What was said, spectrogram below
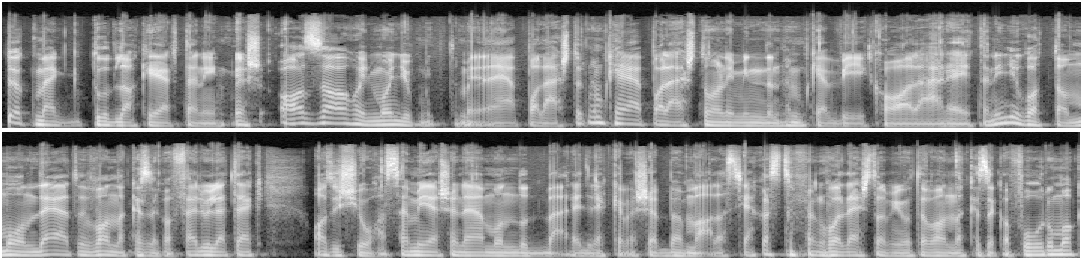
tök meg tudlak érteni. És azzal, hogy mondjuk mit tudom, elpalást, nem kell elpalástolni mindent, nem kell véka alá rejteni. Nyugodtan mondd el, hogy vannak ezek a felületek, az is jó, ha személyesen elmondod, bár egyre kevesebben választják azt a megoldást, amióta vannak ezek a fórumok.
